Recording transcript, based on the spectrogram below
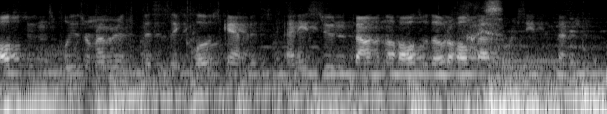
All students, remember that this is a closed campus. Any student found in the halls without a hall pass will receive detention.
